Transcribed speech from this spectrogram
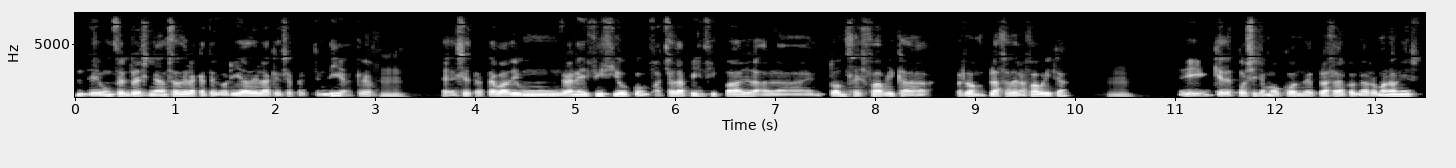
de un centro de enseñanza de la categoría de la que se pretendía, creo. Eh, se trataba de un gran edificio con fachada principal a la entonces fábrica, perdón, Plaza de la Fábrica, y que después se llamó Conde, Plaza de Conde Romanones.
